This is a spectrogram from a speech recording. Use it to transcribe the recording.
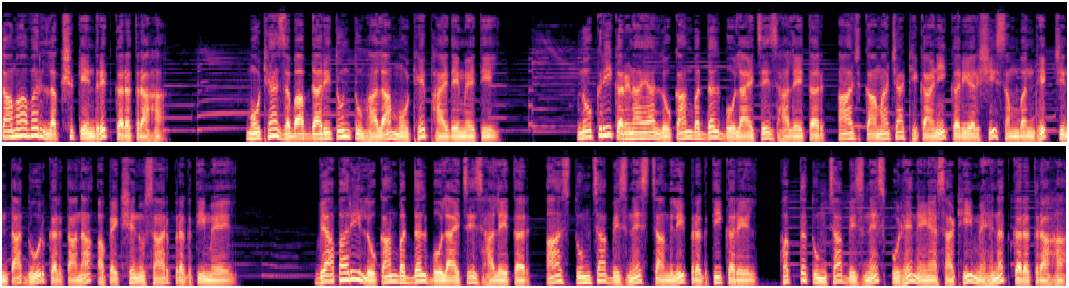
कामावर लक्ष केंद्रित करत राहा. मोठ्या जबाबदारीतून तुम्हाला मोठे फायदे मिळतील. नोकरी करणाऱ्या लोकांबद्दल बोलायचे झाले तर आज कामाच्या ठिकाणी करिअरशी संबंधित चिंता दूर करताना अपेक्षेनुसार प्रगती मिळेल. व्यापारी लोकांबद्दल बोलायचे झाले तर आज तुमचा बिझनेस चांगली प्रगती करेल फक्त तुमचा बिझनेस पुढे नेण्यासाठी मेहनत करत राहा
